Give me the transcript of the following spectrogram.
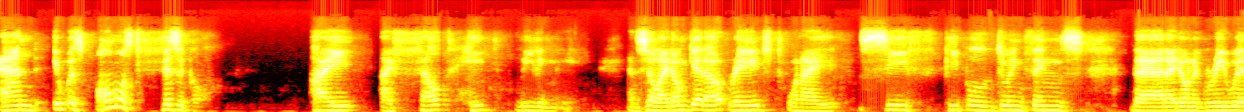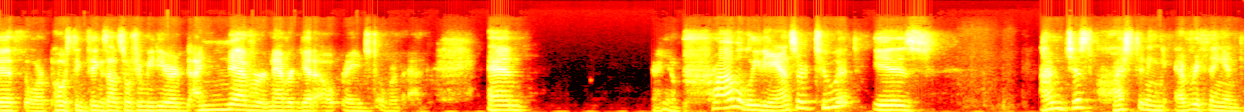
And it was almost physical. I, I felt hate leaving me. And so I don't get outraged when I see people doing things that I don't agree with or posting things on social media. I never, never get outraged over that. And you know, probably the answer to it is I'm just questioning everything and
